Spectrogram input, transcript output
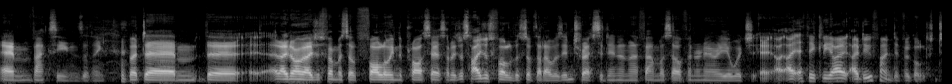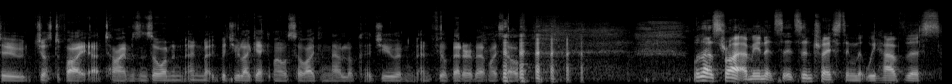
um, vaccines, I think. But um, the I know I just found myself following the process, and I just I just followed the stuff that I was interested in, and I found myself in an area which I, ethically I, I do find difficult to justify at times, and so on. And, and but you like ECMO, so I can now look at you and, and feel better about myself. Well, that's right. I mean, it's it's interesting that we have this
